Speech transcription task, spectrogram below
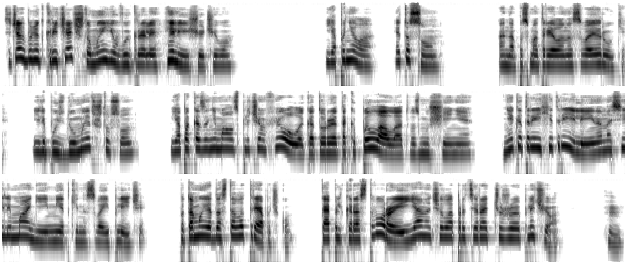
Сейчас будет кричать, что мы ее выкрали, или еще чего. Я поняла, это сон. Она посмотрела на свои руки. Или пусть думает, что сон. Я пока занималась плечом Фиолы, которая так и пылала от возмущения. Некоторые хитрили и наносили магии метки на свои плечи. Потому я достала тряпочку. Капелька раствора, и я начала протирать чужое плечо. Хм,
